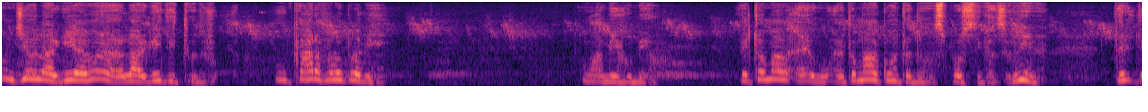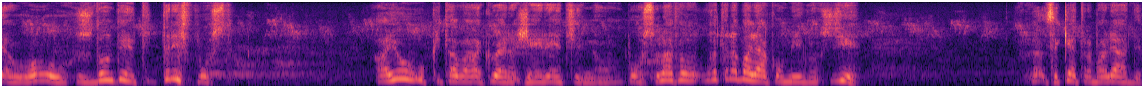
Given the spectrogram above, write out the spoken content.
um dia eu larguei, eu larguei de tudo. Um cara falou para mim, um amigo meu, ele tomava, eu, eu tomava conta dos postos de gasolina, o- os donos têm três postos. Aí o, o que tava, que eu era gerente no posto lá, falou, vou trabalhar comigo uns dias. Você quer trabalhar? Eu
